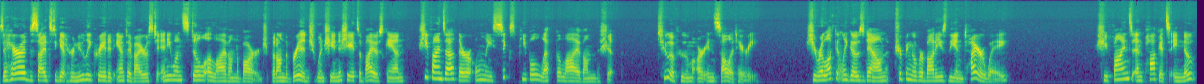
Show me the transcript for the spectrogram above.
Zahara decides to get her newly created antivirus to anyone still alive on the barge, but on the bridge, when she initiates a bioscan, she finds out there are only six people left alive on the ship, two of whom are in solitary. She reluctantly goes down, tripping over bodies the entire way. She finds and pockets a note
